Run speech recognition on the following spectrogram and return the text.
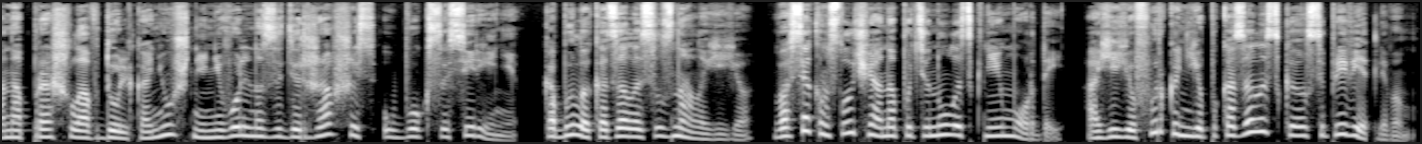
Она прошла вдоль конюшни, невольно задержавшись у бокса сирени. Кобыла, казалось, узнала ее. Во всяком случае, она потянулась к ней мордой, а ее фырканье показалось Кэлси приветливым.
